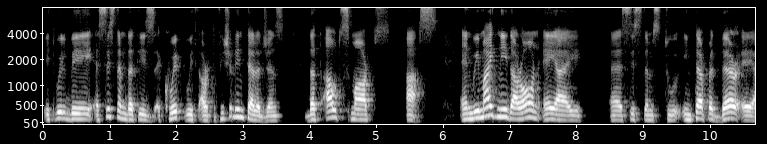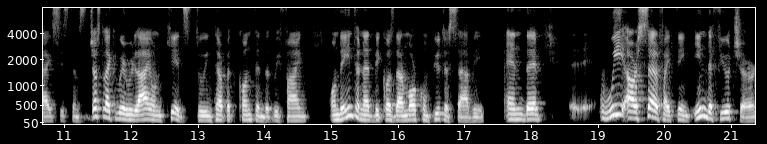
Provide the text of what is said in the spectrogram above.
it will be a system that is equipped with artificial intelligence that outsmarts us. And we might need our own AI uh, systems to interpret their AI systems, just like we rely on kids to interpret content that we find on the internet because they're more computer savvy. And uh, we ourselves, I think, in the future,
